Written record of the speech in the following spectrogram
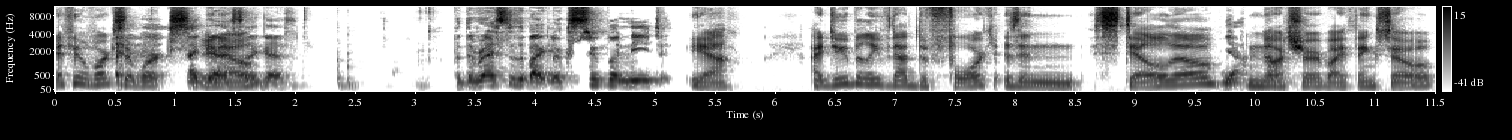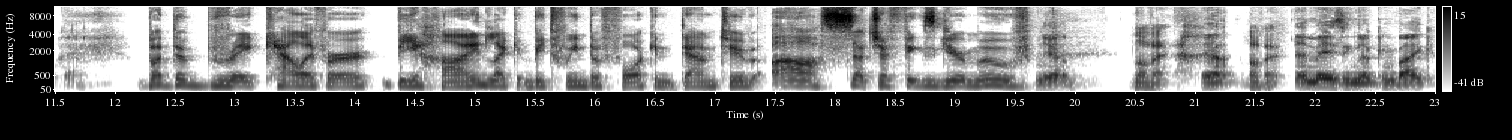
If it works, it works. I guess. know? I guess. But the rest of the bike looks super neat. Yeah. I do believe that the fork is in still though. Yeah, Not sure, but I think so. Yeah. But the brake caliper behind, like between the fork and down tube, oh, such a fixed gear move. Yeah, Love it. yeah. Love it. Amazing looking bike.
